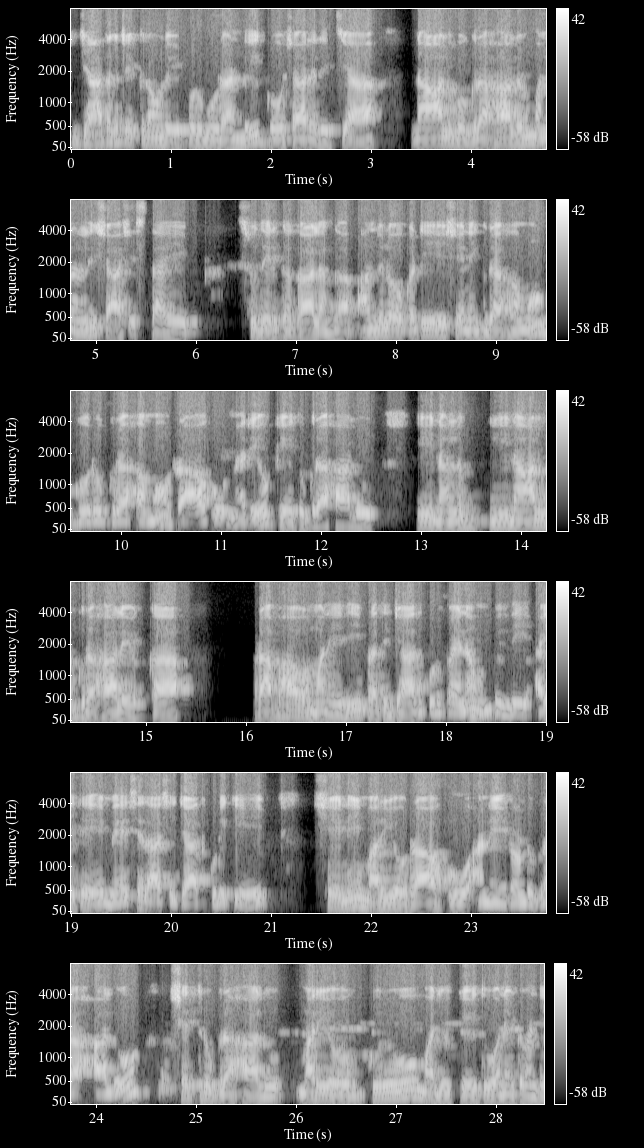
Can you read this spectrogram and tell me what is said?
జాతక చక్రంలో ఎప్పుడు కూడా అండి గోచార రీత్యా నాలుగు గ్రహాలను మనల్ని శాసిస్తాయి సుదీర్ఘకాలంగా. అందులో ఒకటి శని గ్రహము గురు గ్రహము రాహు మరియు కేతు గ్రహాలు. ఈ నలుగు ఈ నాలుగు గ్రహాల యొక్క ప్రభావం అనేది ప్రతి జాతకుడి పైన ఉంటుంది. అయితే మేషరాశి జాతకుడికి శని మరియు రాహు అనే రెండు గ్రహాలు శత్రు గ్రహాలు మరియు గురువు మరియు కేతు అనేటువంటి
